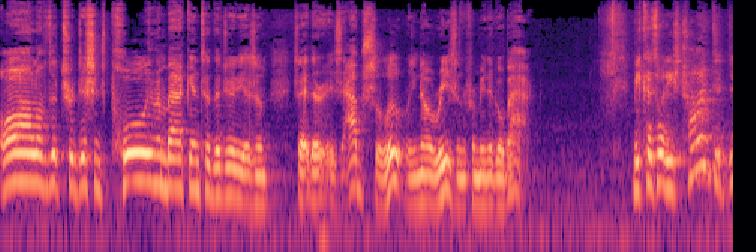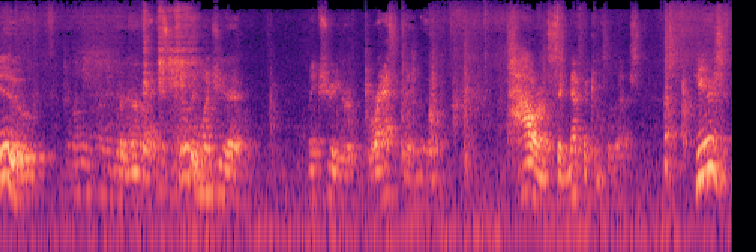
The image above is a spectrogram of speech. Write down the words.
all of the traditions, pulling them back into the Judaism, say there is absolutely no reason for me to go back. Because what he's trying to do, let me, let me go down, I just really want you to make sure you're grasping the power and significance of this. Here's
